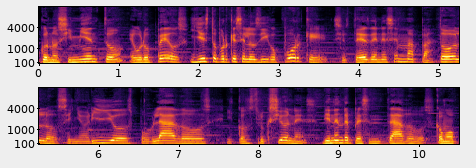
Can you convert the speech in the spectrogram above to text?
conocimiento europeos. ¿Y esto por qué se los digo? Porque si ustedes ven ese mapa, todos los señoríos, poblados y construcciones vienen representados como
